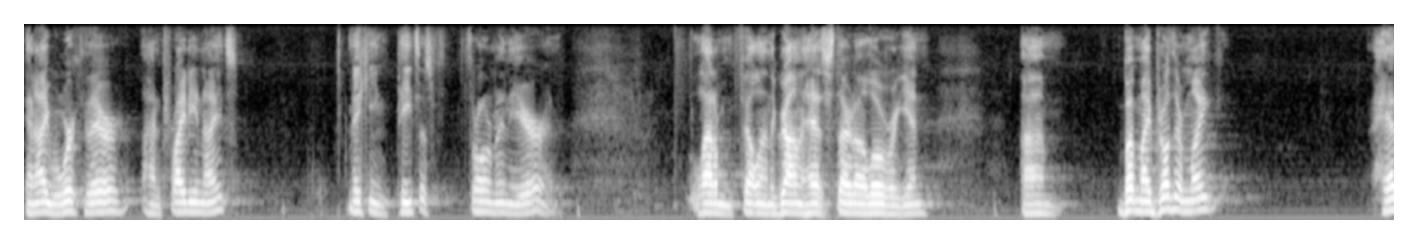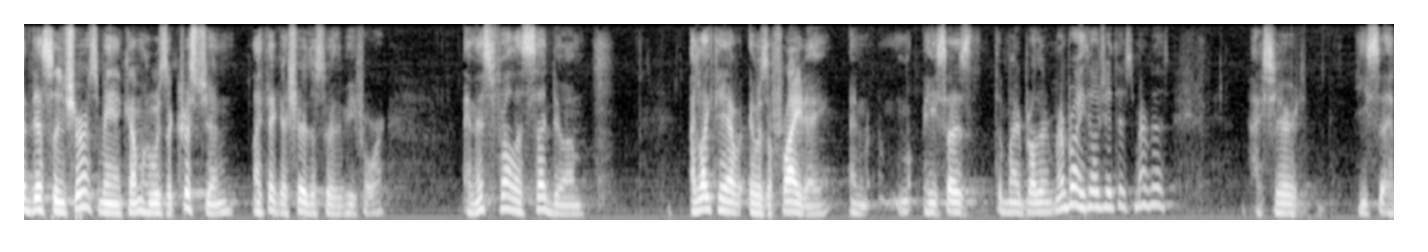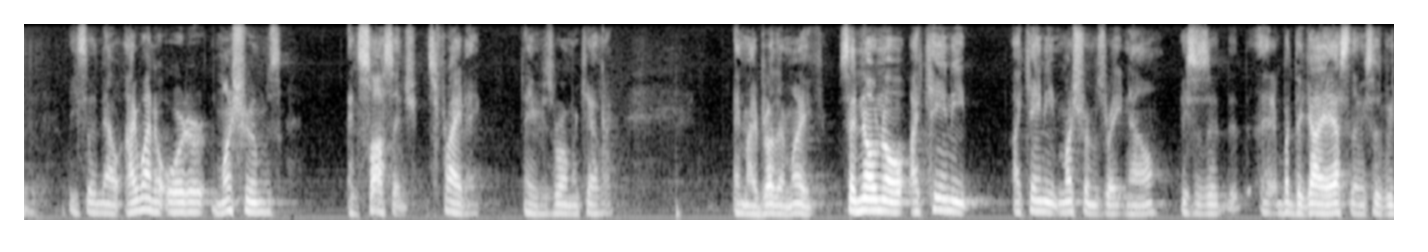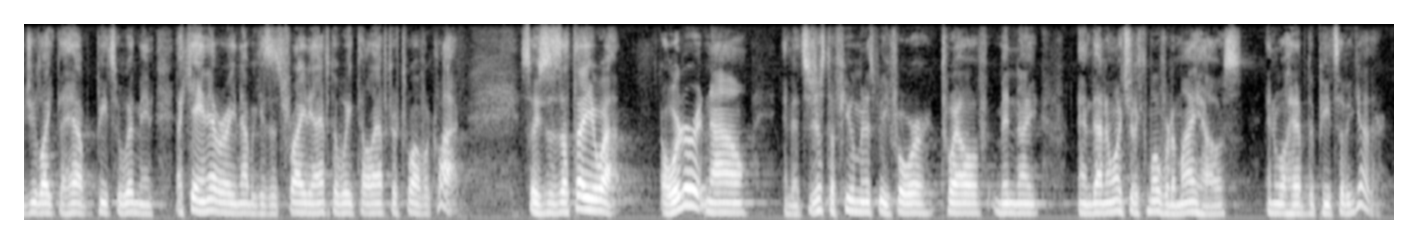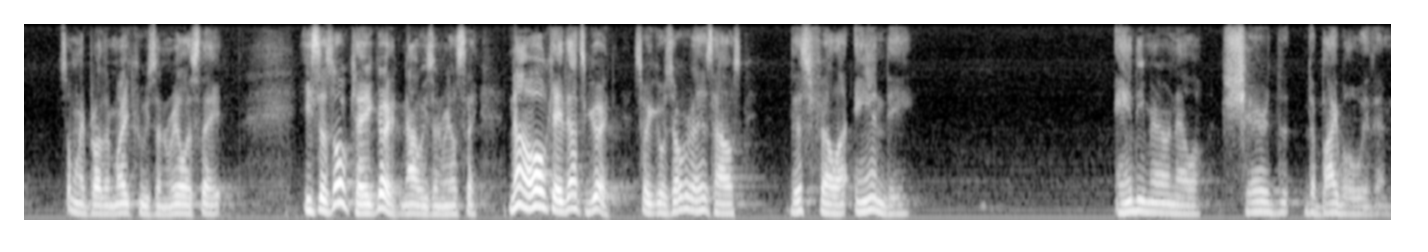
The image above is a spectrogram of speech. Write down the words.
and I worked there on Friday nights, making pizzas, throwing them in the air, and a lot of them fell on the ground and had to start all over again. Um, but my brother Mike had this insurance man come who was a Christian. I think I shared this with you before. And this fella said to him, I'd like to have, it was a Friday, and he says to my brother, Remember I told you this? Remember this? I shared. He said, he said, Now I want to order mushrooms and sausage. It's Friday. And he was Roman Catholic. And my brother Mike said, No, no, I can't eat, I can't eat mushrooms right now. He says, uh, uh, but the guy asked them, he says, would you like to have pizza with me? I can't have it right now because it's Friday. I have to wait till after 12 o'clock. So he says, I'll tell you what, order it now, and it's just a few minutes before 12, midnight, and then I want you to come over to my house, and we'll have the pizza together. So my brother Mike, who's in real estate, he says, okay, good. Now he's in real estate. No, okay, that's good. So he goes over to his house, this fella, Andy, Andy Marinello, shared the, the Bible with him.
